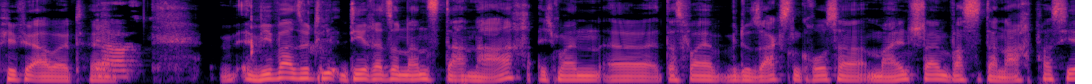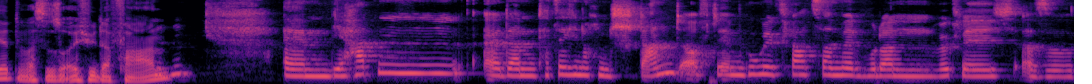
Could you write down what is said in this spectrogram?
Viel, viel Arbeit. Ja. ja. Wie war so die, die Resonanz danach? Ich meine, äh, das war ja, wie du sagst, ein großer Meilenstein. Was ist danach passiert? Was ist euch widerfahren? Mhm. Ähm, wir hatten äh, dann tatsächlich noch einen Stand auf dem Google Cloud Summit, wo dann wirklich, also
